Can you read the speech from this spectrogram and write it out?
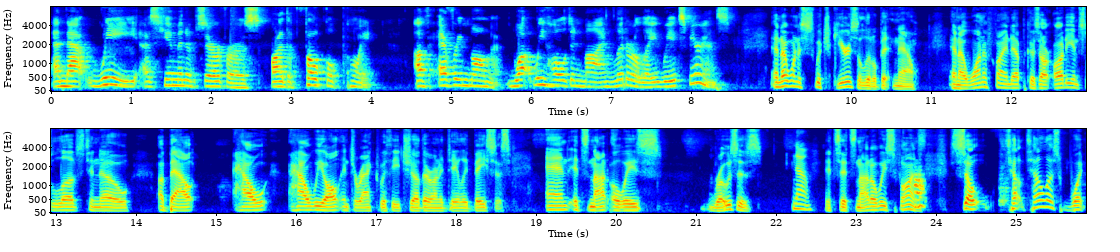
and that we as human observers are the focal point of every moment. What we hold in mind, literally, we experience. And I want to switch gears a little bit now. And I want to find out because our audience loves to know about how how we all interact with each other on a daily basis. And it's not always roses. No, It's it's not always fun. So tell tell us what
